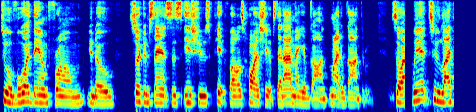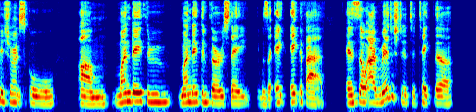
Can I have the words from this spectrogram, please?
to avoid them from, you know, circumstances, issues, pitfalls, hardships that I may have gone, might have gone through. So I went to life insurance school um, Monday through Monday through Thursday. It was a eight eight to five, and so I registered to take the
